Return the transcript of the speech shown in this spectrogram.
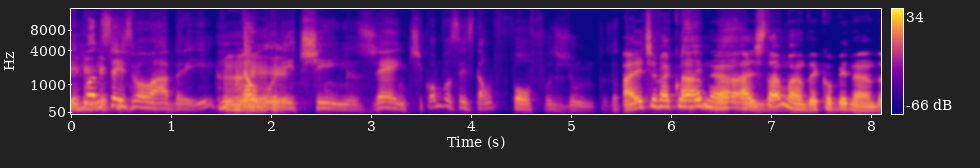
E quando vocês vão abrir? Tão bonitinhos, gente. Como vocês estão fofos juntos. A gente vai combinando, a gente tá Amando. amando e combinando.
